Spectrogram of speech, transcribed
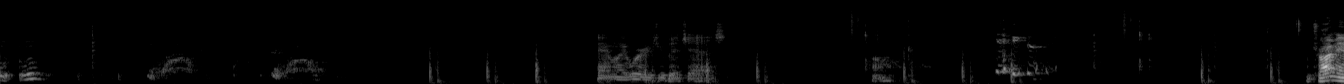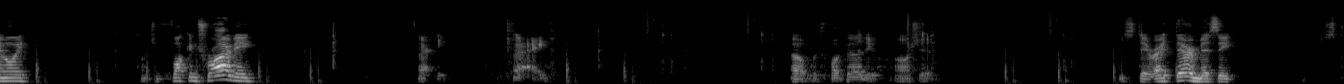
Mm-mm. Emily, where is you bitch ass? Oh, okay. Try me, Emily. You fucking try me. Hey. Hey. Oh, what the fuck did I do? Oh, shit. You stay right there, Missy. Just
